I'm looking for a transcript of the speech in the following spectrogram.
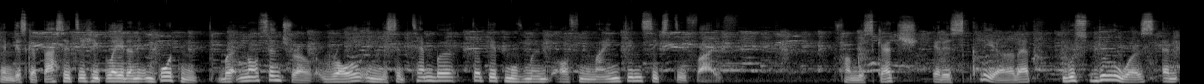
In this capacity, he played an important but not central role in the September 30th movement of 1965. From the sketch, it is clear that Gus Dul was and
